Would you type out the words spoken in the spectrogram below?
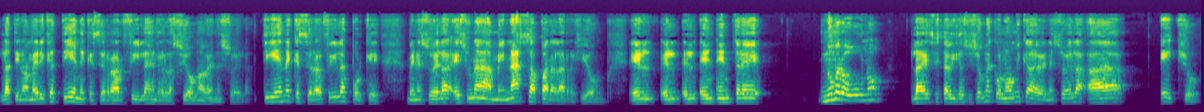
Latinoamérica tiene que cerrar filas en relación a Venezuela. Tiene que cerrar filas porque Venezuela es una amenaza para la región. El, entre, número uno, la desestabilización económica de Venezuela ha hecho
